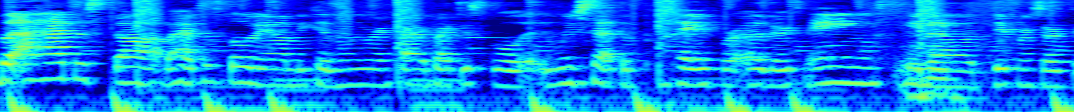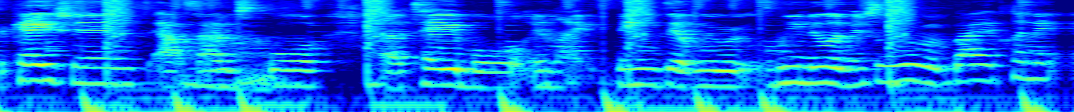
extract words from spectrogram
But I had to stop. I had to slow down because when we were in chiropractic school, we just had to pay for other things, you Mhm. know, different certifications outside of Mhm. school, a table, and like things that we were we knew eventually we would buy a clinic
